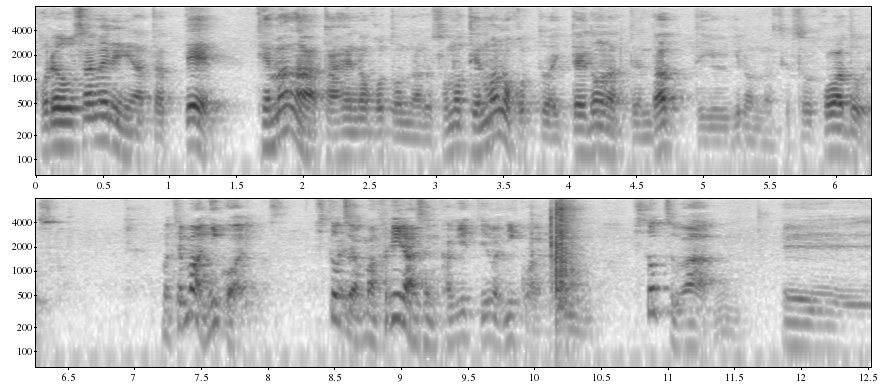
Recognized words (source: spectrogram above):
これを納めるにあたって手間が大変なことになる。その手間のことは一体どうなってんだっていう議論なんですけどそこはどうですか、まあ、手間は2個あります。一つは、まあ、フリーランスに限って言えば2個あります。う一つは、ん。えー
